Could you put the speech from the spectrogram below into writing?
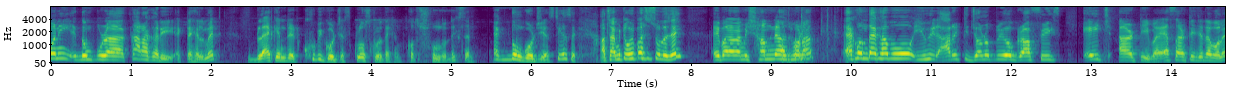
মানে একদম পুরা কারাকারি একটা হেলমেট ব্ল্যাক এন্ড রেড খুবই গর্জিয়াস ক্লোজ করে দেখেন, কত সুন্দর, দেখছেন? একদম গর্জিয়াস ঠিক আছে? আচ্ছা আমি তো ওই পাশে চলে যাই, এবার আর আমি সামনে আসব না। এখন দেখাবো ইউহির আরেকটি জনপ্রিয় গ্রাফিক্স এইচ আর টি বা এস আর টি যেটা বলে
